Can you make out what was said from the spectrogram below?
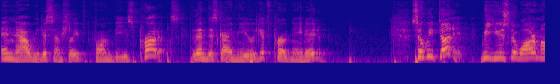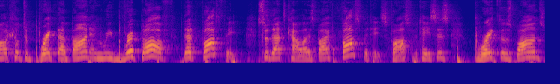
and now we'd essentially form these products. And then this guy immediately gets protonated. So we've done it. We used a water molecule to break that bond and we ripped off that phosphate. So that's catalyzed by phosphatase. Phosphatases break those bonds,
